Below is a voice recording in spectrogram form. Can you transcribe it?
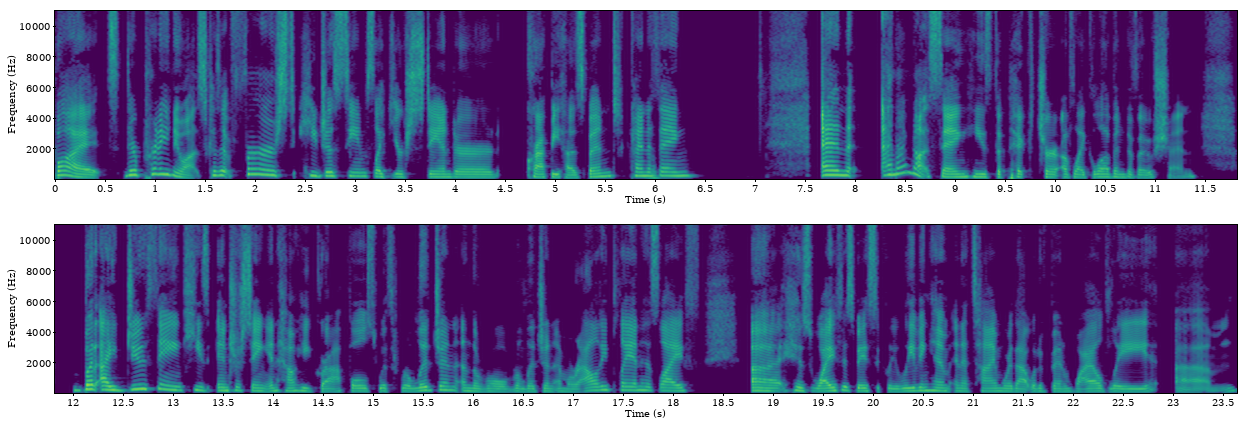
but they're pretty nuanced because at first he just seems like your standard crappy husband kind of Mhm. thing. And and I'm not saying he's the picture of like love and devotion, but I do think he's interesting in how he grapples with religion and the role religion and morality play in his life. Uh, his wife is basically leaving him in a time where that would have been wildly um,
